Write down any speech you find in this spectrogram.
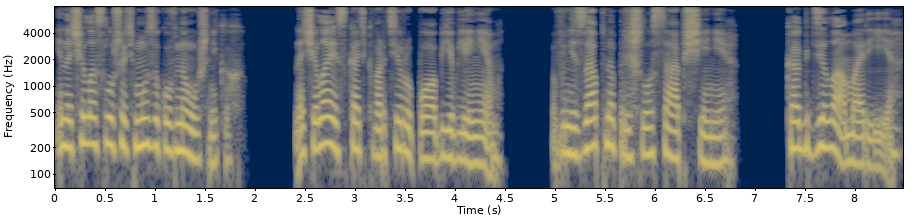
и начала слушать музыку в наушниках. Начала искать квартиру по объявлениям. Внезапно пришло сообщение. «Как дела, Мария?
